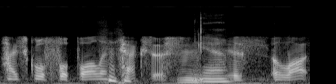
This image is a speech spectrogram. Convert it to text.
high school football in Texas. Mm. Yeah, is a lot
